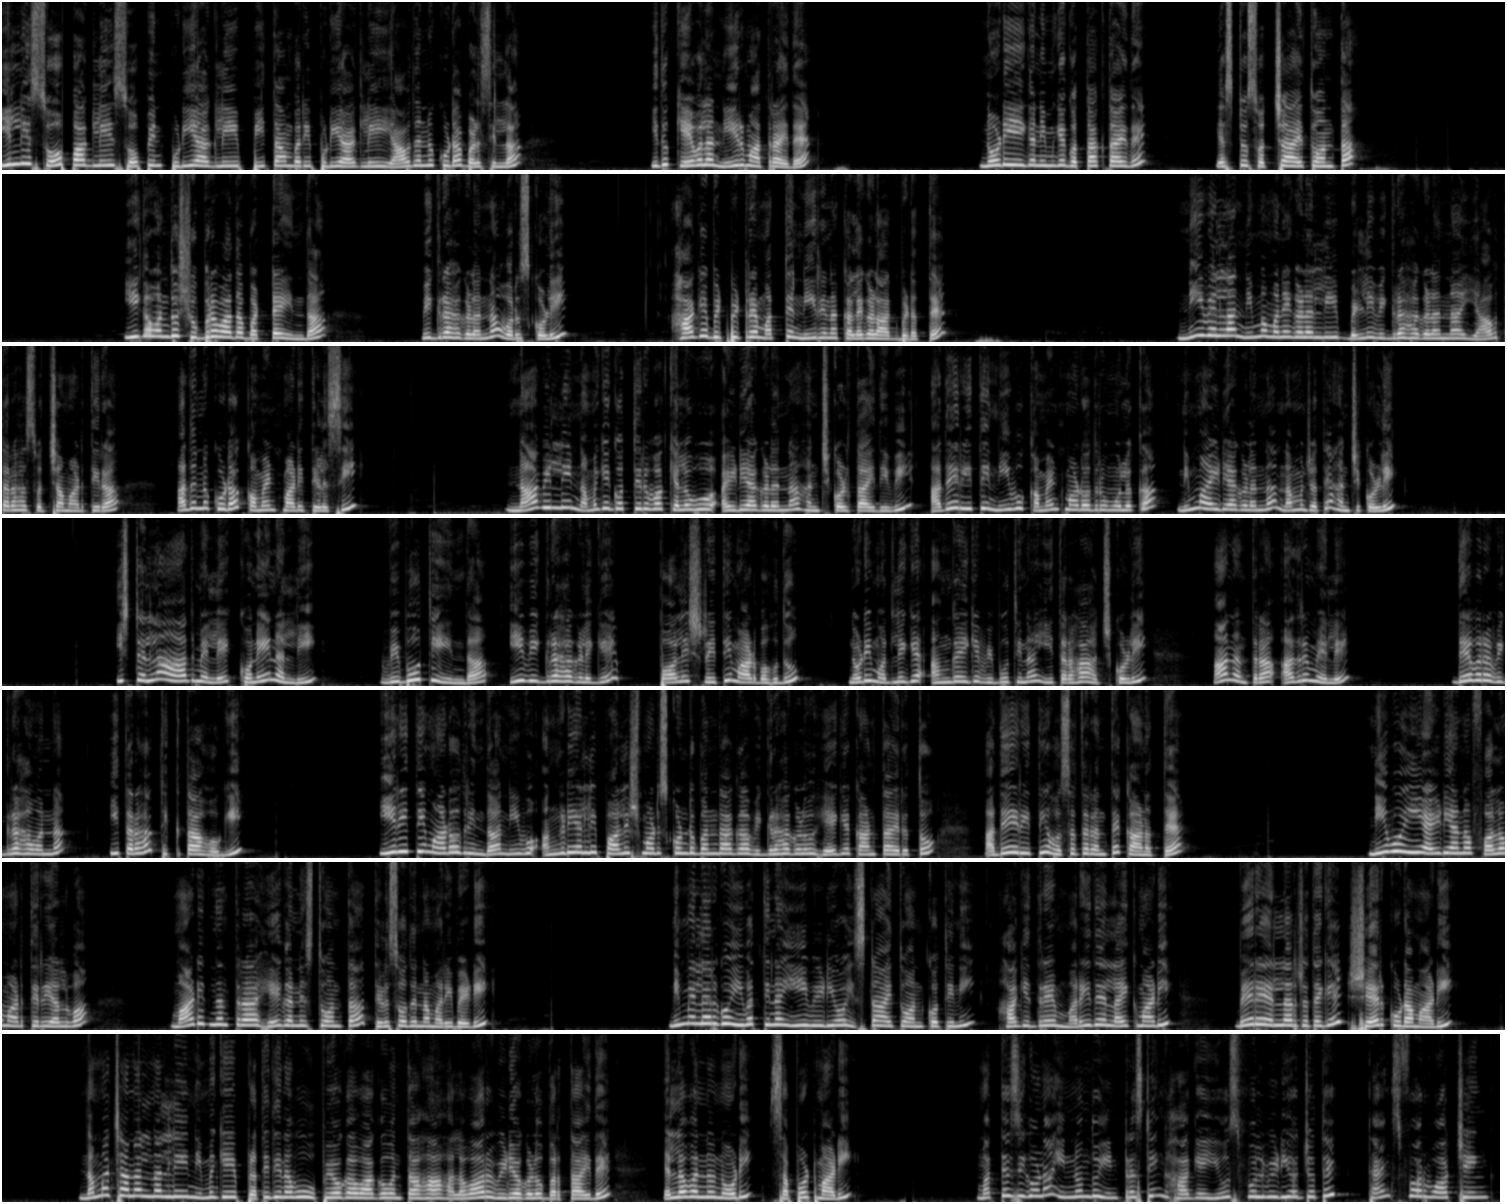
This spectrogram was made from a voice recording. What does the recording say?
ಇಲ್ಲಿ ಸೋಪ್ ಆಗಲಿ ಸೋಪಿನ ಪುಡಿ ಆಗಲಿ ಪೀತಾಂಬರಿ ಪುಡಿ ಆಗಲಿ ಯಾವುದನ್ನು ಕೂಡ ಬಳಸಿಲ್ಲ. ಇದು ಕೇವಲ ನೀರು ಮಾತ್ರ ಇದೆ. ನೋಡಿ ಈಗ ನಿಮಗೆ ಗೊತ್ತಾಗ್ತಾ ಇದೆ. ಎಷ್ಟು ಸ್ವಚ್ಛ ಆಯಿತು ಅಂತ. ಈಗ ಒಂದು ಶುಭ್ರವಾದ ಬಟ್ಟೆಯಿಂದ ವಿಗ್ರಹಗಳನ್ನು ಒರೆಸ್ಕೊಳ್ಳಿ. ಹಾಗೆ ಬಿಟ್ಬಿಟ್ರೆ ಮತ್ತೆ ನೀರಿನ ಕಲೆಗಳಾಗ್ಬಿಡತ್ತೆ. ನೀವೆಲ್ಲ ನಿಮ್ಮ ಮನೆಗಳಲ್ಲಿ ಬೆಳ್ಳಿ ವಿಗ್ರಹಗಳನ್ನು ಯಾವ ತರಹ ಸ್ವಚ್ಛ ಮಾಡ್ತೀರಾ? ಅದನ್ನು ಕೂಡ ಕಾಮೆಂಟ್ ಮಾಡಿ ತಿಳಿಸಿ. ನಾವಿಲ್ಲಿ ನಮಗೆ ಗೊತ್ತಿರುವ ಕೆಲವು ಐಡಿಯಾಗಳನ್ನು ಹಂಚಿಕೊಳ್ತಾ ಇದ್ದೀವಿ. ಅದೇ ರೀತಿ ನೀವು ಕಮೆಂಟ್ ಮಾಡೋದ್ರ ಮೂಲಕ ನಿಮ್ಮ ಐಡಿಯಾಗಳನ್ನು ನಮ್ಮ ಜೊತೆ ಹಂಚಿಕೊಳ್ಳಿ. ಇಷ್ಟೆಲ್ಲ ಆದಮೇಲೆ ಕೊನೆಯಲ್ಲಿ ವಿಭೂತಿಯಿಂದ ಈ ವಿಗ್ರಹಗಳಿಗೆ ಪಾಲಿಶ್ ರೀತಿ ಮಾಡಬಹುದು. ನೋಡಿ, ಮೊದಲಿಗೆ ಅಂಗೈಗೆ ವಿಭೂತಿನ ಈ ತರಹ ಹಚ್ಕೊಳ್ಳಿ. ಆನಂತರ ಅದರ ಮೇಲೆ ದೇವರ ವಿಗ್ರಹವನ್ನು ಈ ತರಹ ತಿಕ್ತಾ ಹೋಗಿ, ಈ ರೀತಿ ಮಾಡೋದ್ರಿಂದ ನೀವು ಅಂಗಡಿಯಲ್ಲಿ ಪಾಲಿಷ್ ಮಾಡಿಸ್ಕೊಂಡು ಬಂದಾಗ ವಿಗ್ರಹಗಳು ಹೇಗೆ ಕಾಣ್ತಾ ಇರುತ್ತೋ ಅದೇ ರೀತಿ ಹೊಸತರಂತೆ ಕಾಣುತ್ತೆ. ನೀವು ಈ ಐಡಿಯಾನ ಫಾಲೋ ಮಾಡ್ತೀರಿ ಅಲ್ವಾ? ಮಾಡಿದ ನಂತರ ಹೇಗನ್ನಿಸ್ತು ಅಂತ ತಿಳಿಸೋದನ್ನು ಮರಿಬೇಡಿ. ನಿಮ್ಮೆಲ್ಲರಿಗೂ ಇವತ್ತಿನ ಈ ವಿಡಿಯೋ ಇಷ್ಟ ಆಯಿತು ಅನ್ಕೋತೀನಿ. ಹಾಗಿದ್ರೆ ಮರೀದೆ ಲೈಕ್ ಮಾಡಿ ಬೇರೆ ಎಲ್ಲರ ಜೊತೆಗೆ ಶೇರ್ ಕೂಡ ಮಾಡಿ. ನಮ್ಮ ಚಾನಲ್ನಲ್ಲಿ ನಿಮಗೆ ಪ್ರತಿದಿನವೂ ಉಪಯೋಗವಾಗುವಂತಹ ಹಲವಾರು ವಿಡಿಯೋಗಳು ಬರ್ತಾ ಇದೆ. ಎಲ್ಲವನ್ನು ನೋಡಿ ಸಪೋರ್ಟ್ ಮಾಡಿ. ಮತ್ತೆ ಸಿಗೋಣ ಇನ್ನೊಂದು ಇಂಟ್ರೆಸ್ಟಿಂಗ್ ಹಾಗೆ ಯೂಸ್ಫುಲ್ ವಿಡಿಯೋ ಜೊತೆ. Thanks for watching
